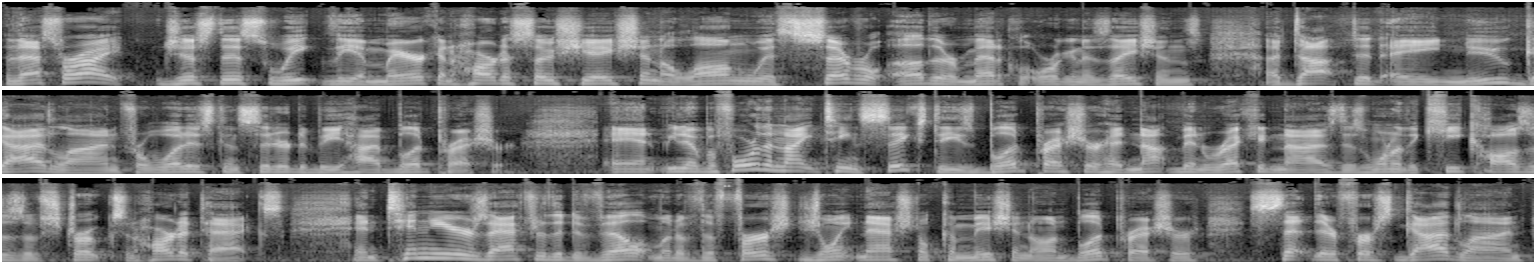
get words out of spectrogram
That's right. Just this week, the American Heart Association, along with several other medical organizations, adopted a new guideline for what is considered to be high blood pressure. And, you know, before the 1960s, blood pressure had not been recognized as one of the key causes of strokes and heart attacks. And 10 years after the development of the first Joint National Commission on Blood Pressure set their first guideline,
